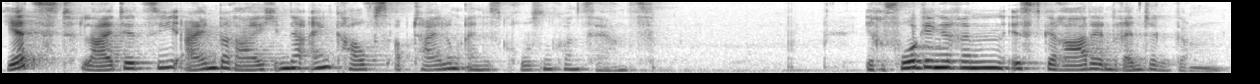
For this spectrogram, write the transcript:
Jetzt leitet sie einen Bereich in der Einkaufsabteilung eines großen Konzerns. Ihre Vorgängerin ist gerade in Rente gegangen.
